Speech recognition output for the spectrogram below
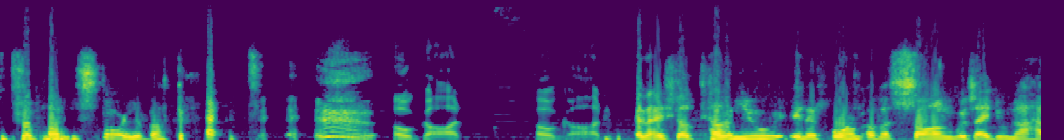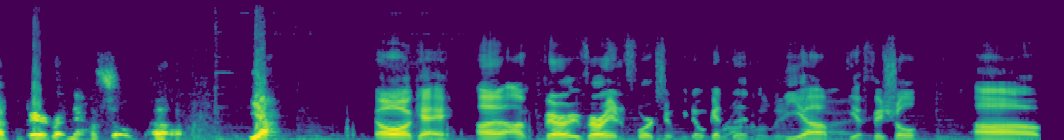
It's a funny story about that. oh god. Oh god. And I shall tell you in the form of a song which I do not have prepared right now. So, uh, yeah. Oh okay. Uh, I'm very very unfortunate we don't get the the um the official um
